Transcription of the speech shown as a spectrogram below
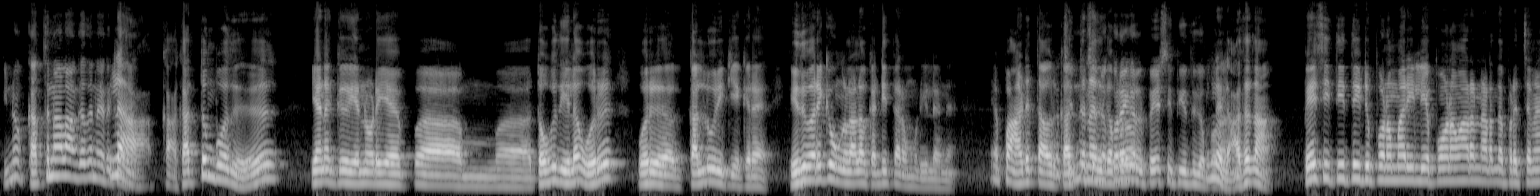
இன்னும் கத்துனாலும் அங்கதானே இல்ல இருக்கு க- கத்தும்போது எனக்கு என்னுடைய தொகுதியில ஒரு ஒரு கல்லூரி கேட்குறேன் இது வரைக்கும் உங்களால கட்டித்தர முடியலன்னு. எப்ப அடுத்து அவர் கத்துனதுக்கு குறைகள் பேசி தீர்த்துக்க இல்ல. அதுதான். பேசி தீர்த்துக்கிட்டு போன மாதிரி இல்லையே போன வாரம் நடந்த பிரச்சனை.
